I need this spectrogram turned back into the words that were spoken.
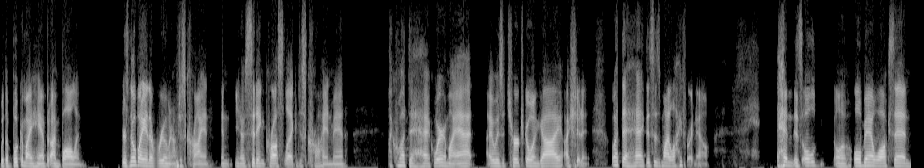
with a book in my hand, but I'm bawling. There's nobody in the room, and I'm just crying, and you know, sitting cross-legged and just crying, man. Like, what the heck? Where am I at? I was a church-going guy. I shouldn't. What the heck? This is my life right now. And this old uh, old man walks in.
